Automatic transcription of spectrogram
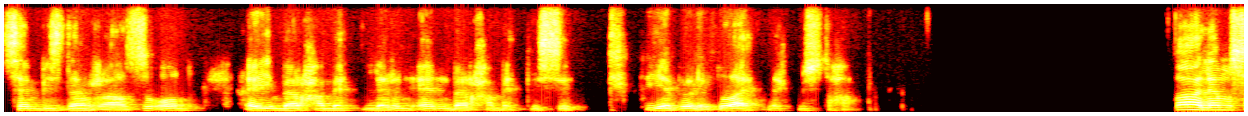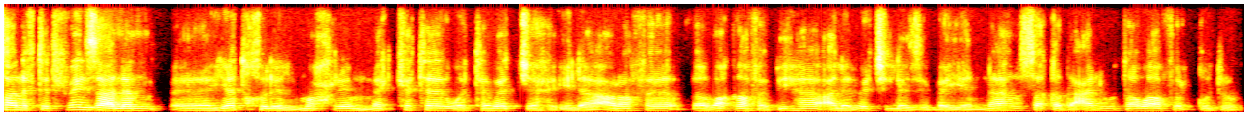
Sen bizden razı ol. Ey merhametlilerin en merhametlisi diye böyle dua etmek müstahap. قال مصنف فإذا لم يدخل المحرم مكة وتوجه إلى عرفة فوقف بها على الوجه الذي بيناه سقط عنه طواف القدوم.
